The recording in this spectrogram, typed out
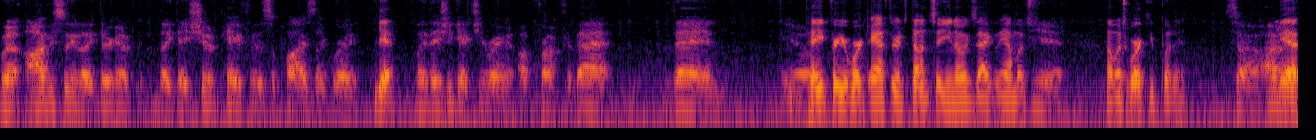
but obviously like they're gonna like they should pay for the supplies like right. Yeah. Like they should get you right up front for that. Then, you know. pay for your work after it's done, so you know exactly how much Yeah. how much work you put in. So I don't. Yeah,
